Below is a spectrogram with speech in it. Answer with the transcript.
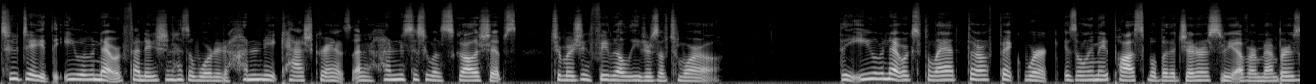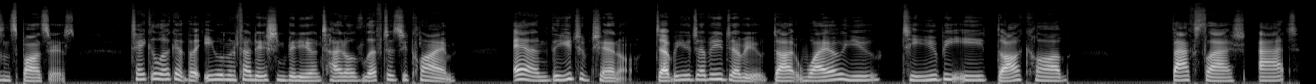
To date, the eWomen Network Foundation has awarded 108 cash grants and 161 scholarships to emerging female leaders of tomorrow. The eWomen Network's philanthropic work is only made possible by the generosity of our members and sponsors. Take a look at the eWomen Foundation video entitled Lift as You Climb and the YouTube channel www.youtube.com backslash at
